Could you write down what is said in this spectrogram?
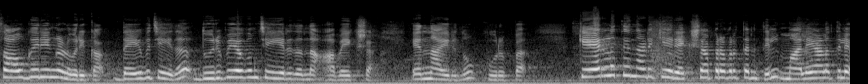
സൗകര്യങ്ങൾ ഒരുക്കാം. ദയവ് ചെയ്ത് ദുരുപയോഗം ചെയ്യരുതെന്ന അപേക്ഷ. എന്നായിരുന്നു കുറിപ്പ്. കേരളത്തെ നടക്കിയ രക്ഷാപ്രവർത്തനത്തിൽ മലയാളത്തിലെ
